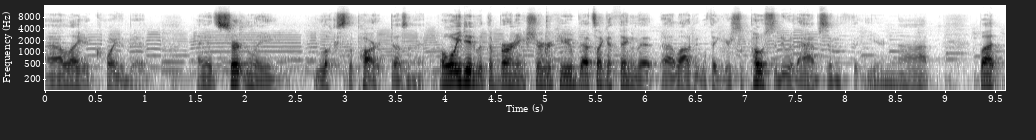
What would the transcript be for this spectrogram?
I like it quite a bit. And it certainly looks the part, doesn't it? Well, what we did with the burning sugar cube, that's like a thing that a lot of people think you're supposed to do with absinthe, you're not. But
